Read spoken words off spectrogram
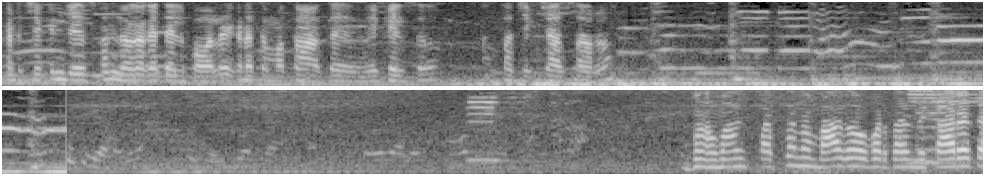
ఇక్కడ చెకింగ్ చేసుకొని లోగా వెళ్ళిపోవాలి. ఇక్కడైతే మొత్తం అయితే వెహికల్స్ అంతా చెక్ చేస్తారు. పక్కన బాగా అవపడుతుంది కార్ అయితే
